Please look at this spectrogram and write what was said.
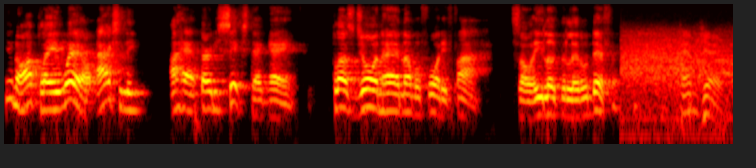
You know, I played well. Actually, I had 36 that game. Plus Jordan had number 45. So he looked a little different. MJ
